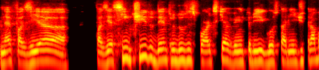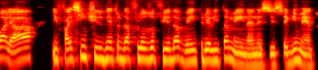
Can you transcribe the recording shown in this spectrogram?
Né? Fazia, fazia sentido dentro dos esportes que a Venture gostaria de trabalhar e faz sentido dentro da filosofia da Venture ali também, né? nesse segmento.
